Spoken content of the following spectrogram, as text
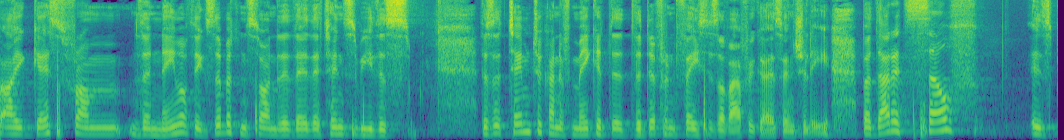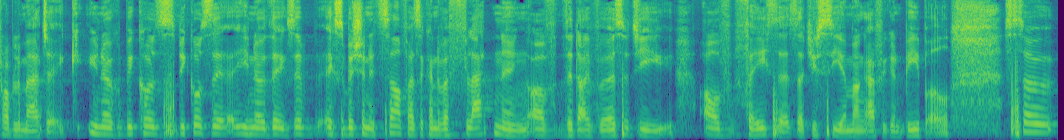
I guess from the name of the exhibit and so on, there, there, tends to be this this attempt to kind of make it the, the different faces of Africa, essentially. But that itself is problematic, you know, because because the you know the exhi- exhibition itself has a kind of a flattening of the diversity of faces that you see among African people. So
